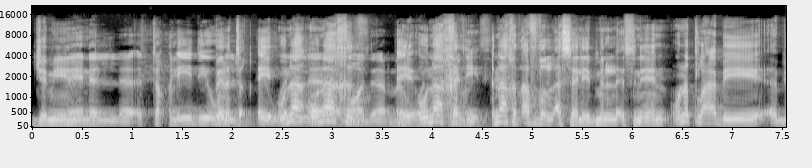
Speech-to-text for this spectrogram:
جميل. بين التقليدي بين التق... إيه ونا... وناخذ والمودرن إيه وناخذ والحديث. ناخذ أفضل الأساليب من الاثنين ونطلع ب... ب...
